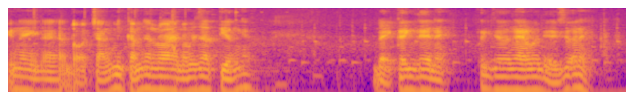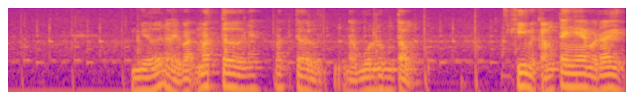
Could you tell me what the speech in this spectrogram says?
cái này là đỏ trắng mình cắm ra loa nó mới ra tiếng nhé đẩy kênh lên này kênh dơ ngang lên để ở giữa này. Nhớ là phải vặn master nhé master là, là volume tổng. Khi mà cắm tai nghe vào đây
